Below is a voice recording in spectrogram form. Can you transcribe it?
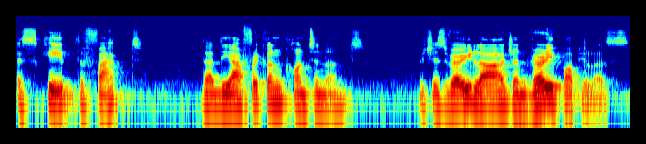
escape the fact that the African continent, which is very large and very populous,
